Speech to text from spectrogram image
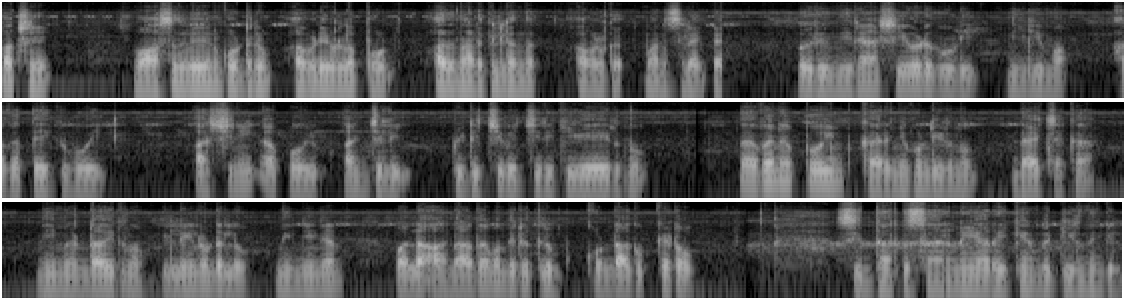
പക്ഷേ വാസുദേവൻ കൂട്ടരും അവിടെയുള്ളപ്പോൾ അത് നടക്കില്ലെന്ന് അവൾക്ക് മനസ്സിലായി. ഒരു നിരാശയോടുകൂടി നീലിമ അകത്തേക്ക് പോയി. അശ്വിനി അപ്പോയും അഞ്ജലി പിടിച്ചു വെച്ചിരിക്കുകയായിരുന്നു. അവൻ അപ്പോയും കരഞ്ഞുകൊണ്ടിരുന്നു. ഡാ ചക്ക നീ മിണ്ടായിരുന്നോ ഇല്ലെങ്കിലുണ്ടല്ലോ നിന്നെ ഞാൻ പല അനാഥ മന്ദിരത്തിലും കൊണ്ടാക്കും കേട്ടോ. സിദ്ധാർത്ഥ സാറിനെ അറിയിക്കാൻ പറ്റിയിരുന്നെങ്കിൽ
